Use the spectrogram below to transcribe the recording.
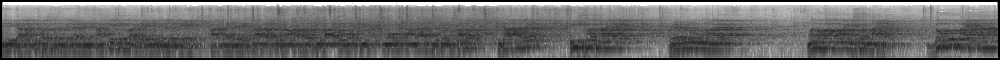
ಇದೀಗ ಹಕ್ಕುಪತ್ರದಲ್ಲಿ ಸಾಂಕೇತಿಕವಾಗಿ ಐದು ಜನರಿಗೆ ಮಾಡ್ತಾ ಇದೆ ತುಕಾರಾಮ್ ಶಿವರಾಮ್ ಪಾರ್ವತಿ ಬಾಯ್ ಮೋಟಿ ಮೋಗ್ ತಾಂಡ ಚಿಂಚೋಳಿ ತಾಲೂಕು ಇದಾದ್ಮೇಲೆ ಈಶ್ವರ್ ನಾಯಕ್ ರೆಬಲು ನಾಯಕ್ ಮನೋಹರ ಈಶ್ವರ್ ನಾಯಕ್ ಡೋಂಗೂರು ನಾಯಕ್ ತಾಂಡ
